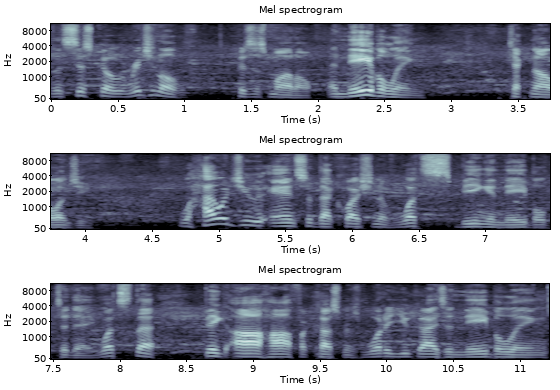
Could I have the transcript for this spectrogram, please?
the Cisco original business model, enabling technology. How would you answer that question of what's being enabled today? What's the big aha for customers? What are you guys enabling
